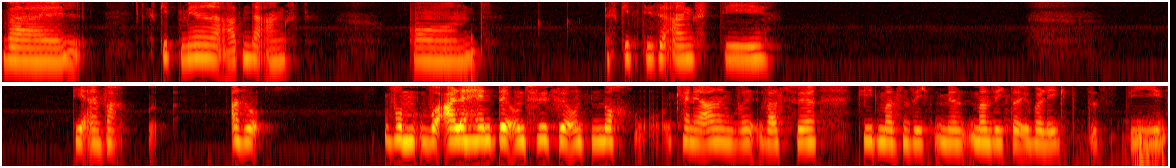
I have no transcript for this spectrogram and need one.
Weil es gibt mehrere Arten der Angst und es gibt diese Angst, die, die einfach, also wo, wo alle Hände und Füße und noch keine Ahnung, was für Gliedmassen sich, man sich da überlegt, dass die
